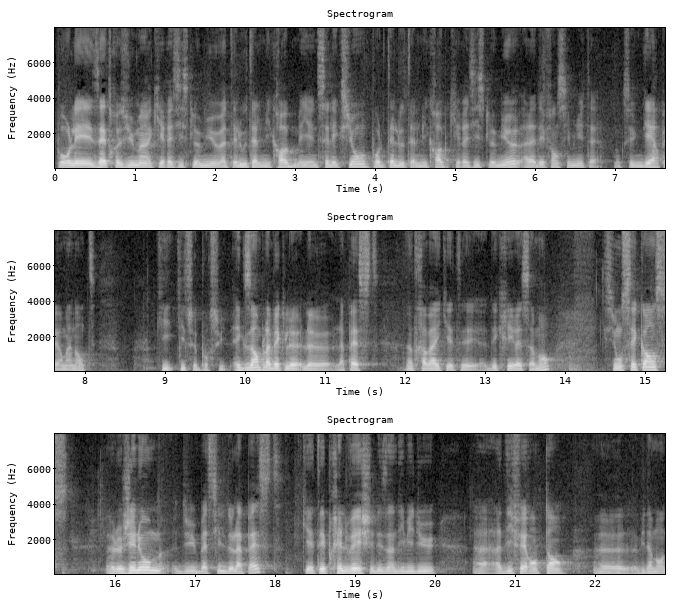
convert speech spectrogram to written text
pour les êtres humains qui résistent le mieux à tel ou tel microbe, mais il y a une sélection pour tel ou tel microbe qui résiste le mieux à la défense immunitaire. Donc c'est une guerre permanente qui, se poursuit. Exemple avec la peste, un travail qui a été décrit récemment. Si on séquence euh, le génome du bacille de la peste, qui a été prélevé chez des individus à, différents temps, euh, évidemment,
